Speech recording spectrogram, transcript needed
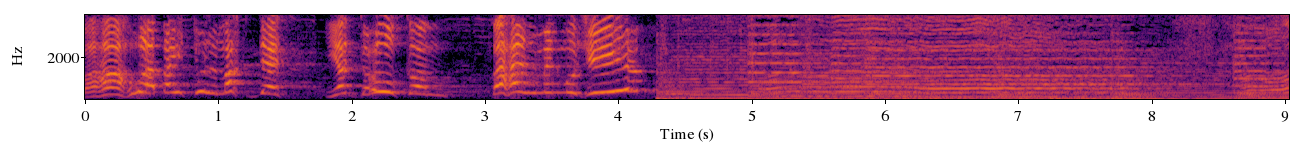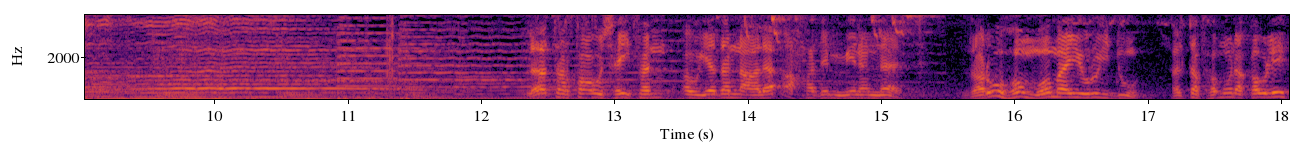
فها هو بيت المقدس يدعوكم فهل من مجيب؟ لا ترفعوا سيفا أو يدا على أحد من الناس. ذروهم وما يريدون. هل تفهمون قولي؟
